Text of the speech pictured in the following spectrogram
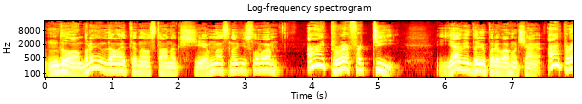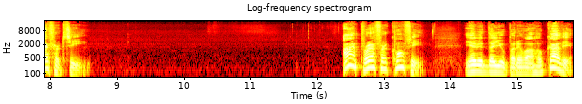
Добре, давайте наостанок ще в нас нові слова. I prefer tea. Я віддаю перевагу чаю. I prefer tea. I prefer coffee. Я віддаю перевагу каві.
